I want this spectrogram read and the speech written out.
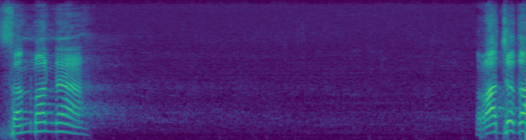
ಸನ್ಮಾನ್ಯ ರಾಜ್ಯದ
